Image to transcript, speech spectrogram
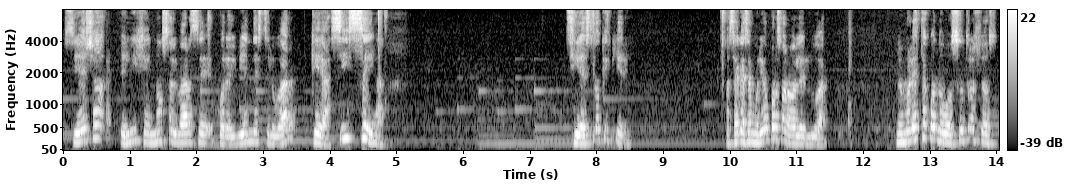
Si ella elige no salvarse por el bien de este lugar, que así sea. Si es lo que quiere. O sea que se murió por salvar el lugar. Me molesta cuando vosotros los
